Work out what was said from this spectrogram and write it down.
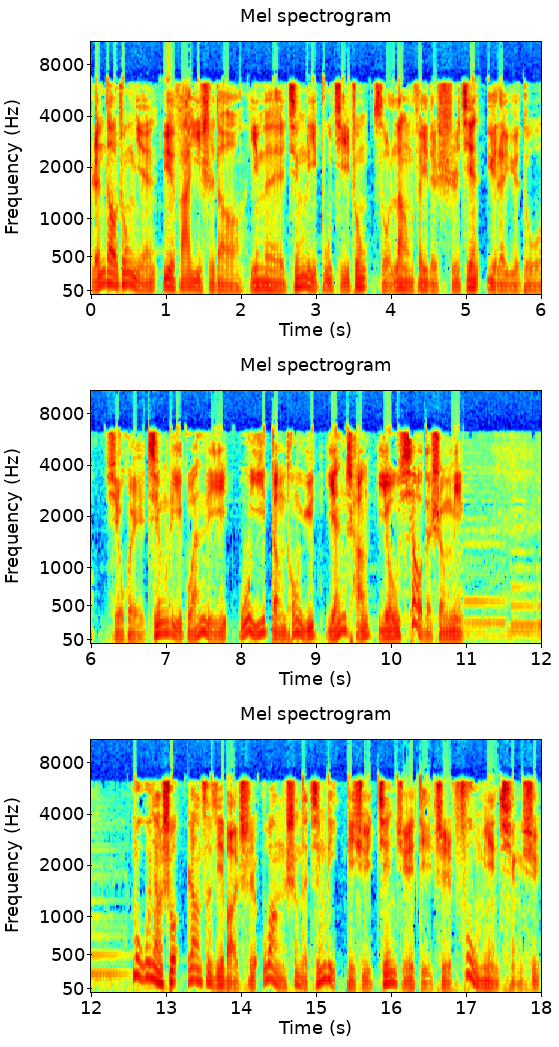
人到中年，越发意识到，因为精力不集中，所浪费的时间越来越多。学会精力管理，无疑等同于延长有效的生命。”木姑娘说：“让自己保持旺盛的精力，必须坚决抵制负面情绪。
